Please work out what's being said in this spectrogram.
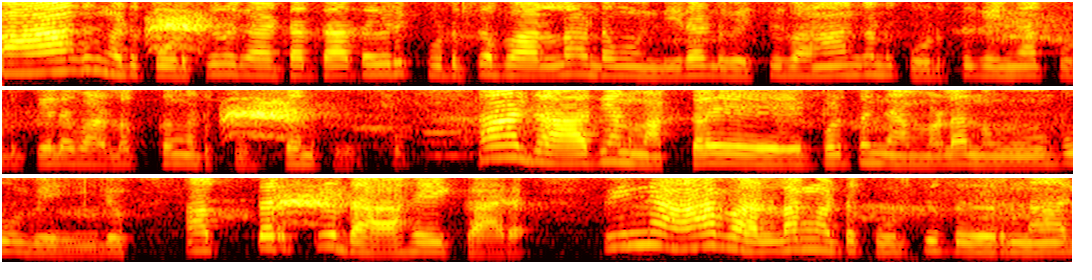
ബാങ്ക് ഇങ്ങോട്ട് കൊടുക്കണം കേട്ടത്താത്ത ഒരു കുടുക്ക വെള്ളം ഉണ്ട് മുന്നിലുണ്ട് വെച്ച് ബാങ്ക് കൊണ്ട് കൊടുത്തു കഴിഞ്ഞാൽ കുടുക്കയിലെ വെള്ളമൊക്കെ അങ്ങോട്ട് കുടിച്ചാണ്ട് തീർക്കും. ആ ജാതിയാണ് മക്കളെ എപ്പോഴത്തെ നമ്മളെ നോമ്പും വെയിലും. അത്രയ്ക്ക് ദാഹയിക്കാരം പിന്നെ ആ വെള്ളം അങ്ങോട്ട് കുടിച്ച് തീർന്നാൽ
